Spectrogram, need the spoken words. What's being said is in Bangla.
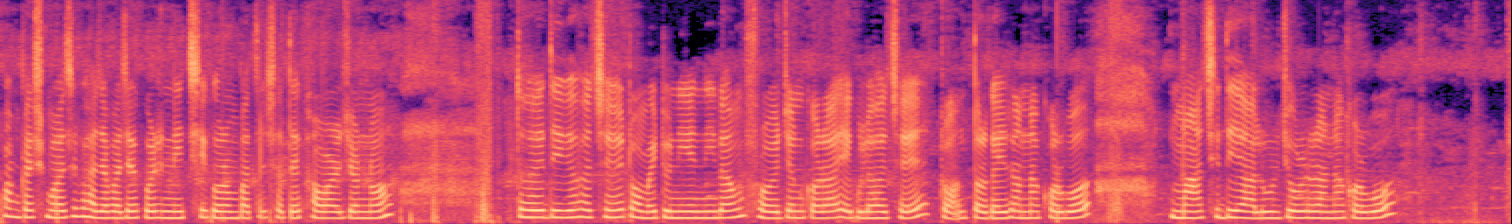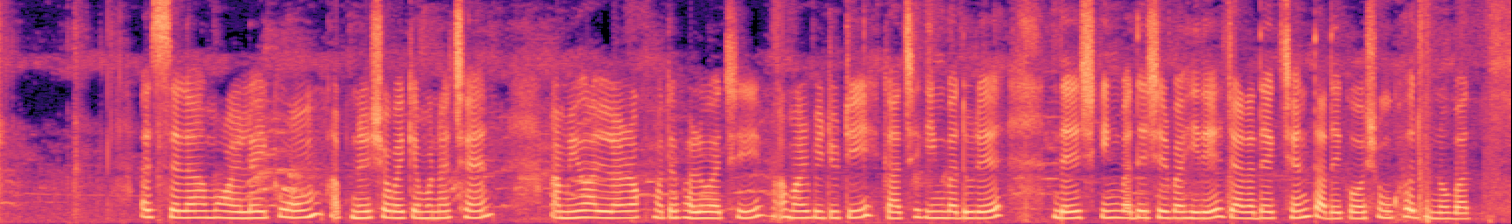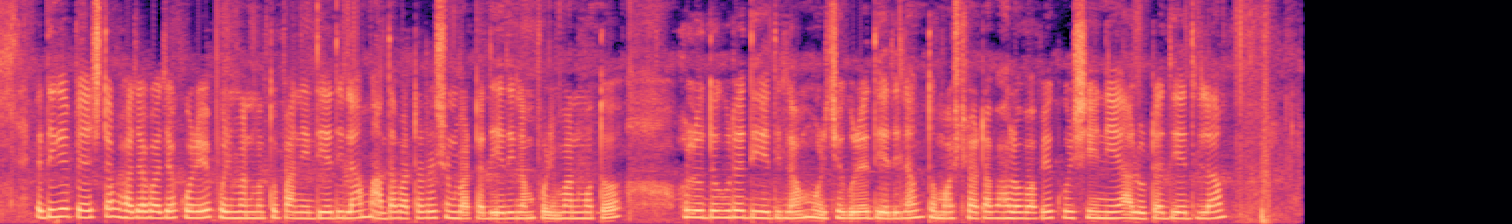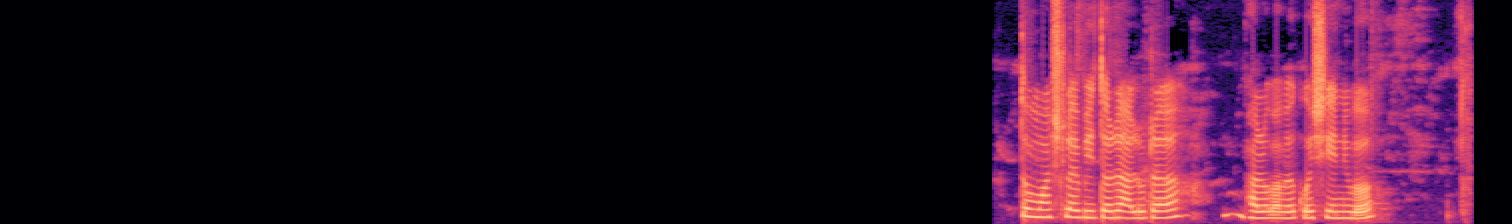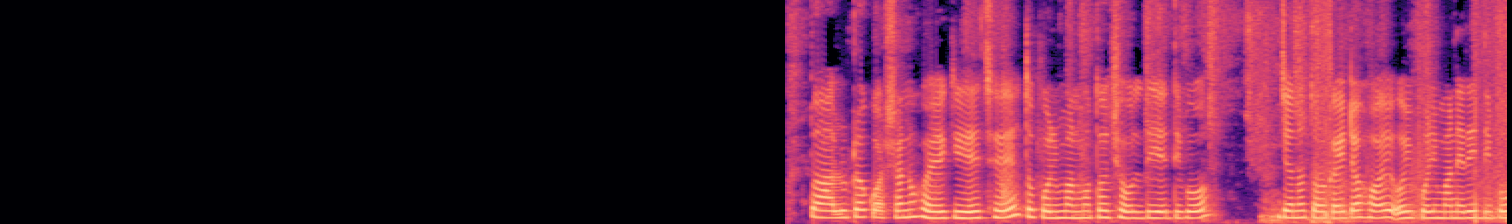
পাঙ্কাশ মাছ ভাজা ভাজা করে নিচ্ছি গরম ভাতের সাথে খাওয়ার জন্য। তো এদিকে হচ্ছে টমেটো নিয়ে নিলাম, ফ্রোজেন করা, এগুলো হচ্ছে তরকারি রান্না করব। মাছ দিয়ে আলুর ঝোল রান্না করব। আসসালামু আলাইকুম, আপনারা সবাই কেমন আছেন? আমিও আল্লাহর রহমতে ভালো আছি। আমার ভিডিওটি কাছে কিংবা দূরে, দেশ কিংবা দেশের বাহিরে যারা দেখছেন, তাদেরকে অসংখ্য ধন্যবাদ। এদিকে পেঁয়াজটা ভাজা ভাজা করে পরিমাণ মতো পানি দিয়ে দিলাম, আদা বাটা, রসুন বাটা দিয়ে দিলাম পরিমাণ মতো, হলুদ গুঁড়ো দিয়ে দিলাম মরিচ গুঁড়ো দিয়ে দিলাম। তো মশলাটা ভালোভাবে কষিয়ে নিয়ে আলুটা দিয়ে দিলাম। তো মশলার ভিতরে আলুটা ভালোভাবে কষিয়ে নিব। তো আলুটা কষানো হয়ে গিয়েছে, তো পরিমাণ মতো ঝোল দিয়ে দিব। যেন তরকারিটা হয়, ওই পরিমাণেরই দিব।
